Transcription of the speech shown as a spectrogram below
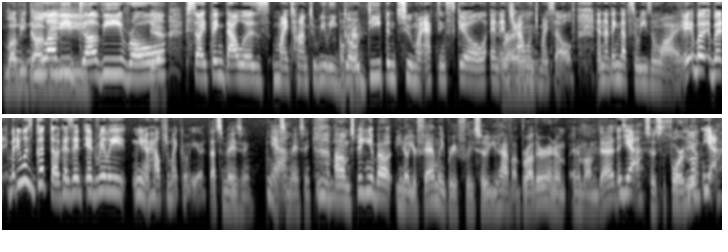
Lovey-dovey. lovey-dovey role. Yeah. So I think that was my time to really go deep into my acting skill and, and Right. challenge myself. And I think that's the reason why. It- but but but it was good though because it, it really you know helped my career. That's amazing. That's Yeah. Mm-hmm. amazing. Um, speaking about you know your family briefly, so you have a brother and a and a mom and dad. Yeah. So it's the four of you. Well, yeah,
